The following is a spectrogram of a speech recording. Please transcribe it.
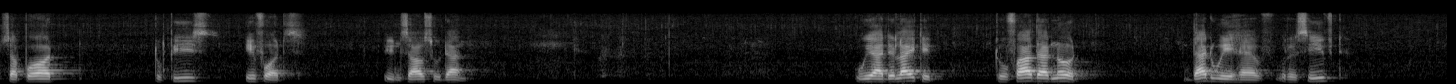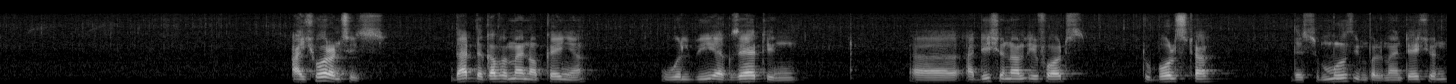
support to peace efforts in South Sudan. We are delighted to further note that we have received assurances that the government of Kenya will be exerting uh, additional efforts to bolster the smooth implementation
